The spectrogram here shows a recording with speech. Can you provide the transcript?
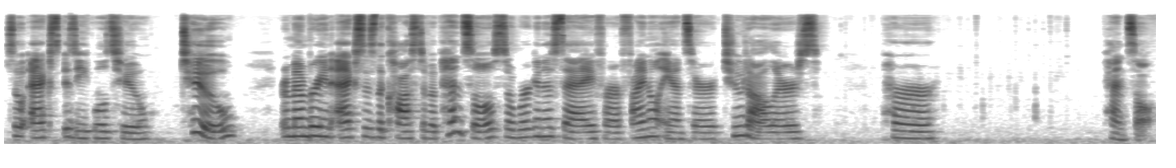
So x is equal to 2. Remembering x is the cost of a pencil, so we're going to say for our final answer, $2 per pencil.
